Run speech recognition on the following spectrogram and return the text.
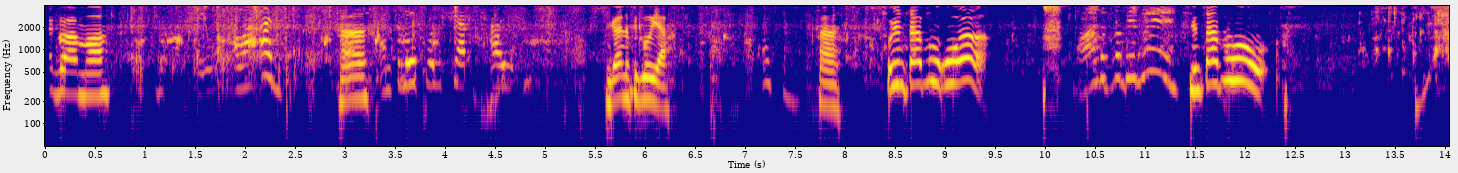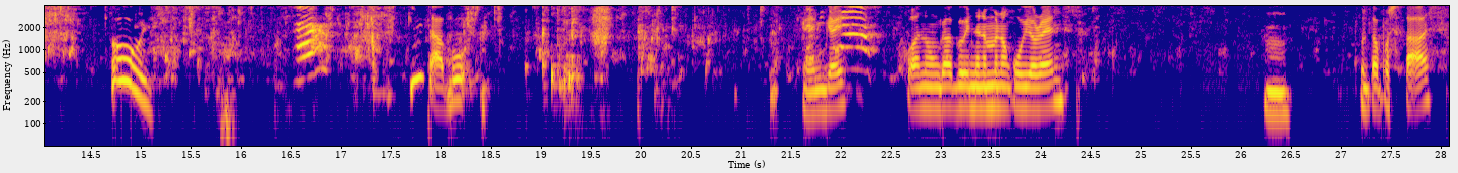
Nagawa mo? Awaan. Ha? Ang triple shot ay... Gano'n si kuya? Ha? O, yung tabo ko, ah. Ano ka, bebe? Yung tabo. Uy. Ha? Yung tabo. Ayan guys. Kung anong gagawin na naman ng Kuya Renz. Hmm. Punta po sa taas.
